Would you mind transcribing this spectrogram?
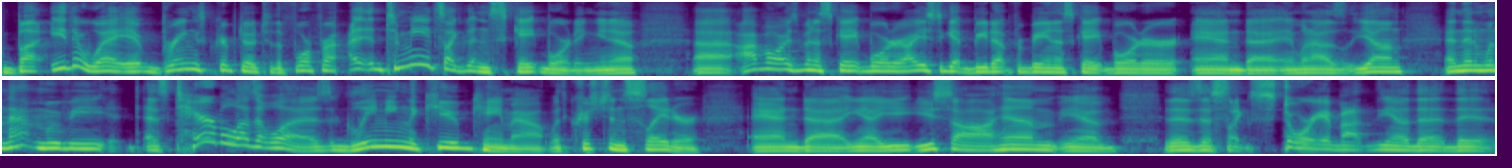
But either way it brings crypto to the forefront. I, to me it's like in skateboarding you know uh, I've always been a skateboarder. I used to get beat up for being a skateboarder, and uh, and when I was young, and then when that movie, as terrible as it was, Gleaming the Cube came out with Christian Slater, and uh, you know you you saw him. You know, there's this like story about you know the the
